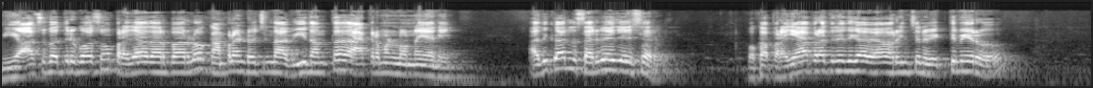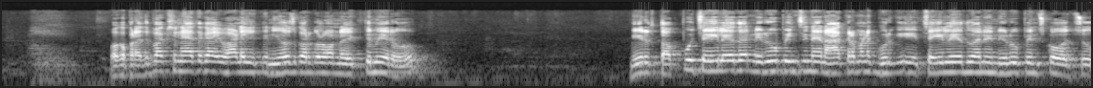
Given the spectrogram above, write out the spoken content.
మీ ఆసుపత్రి కోసం ప్రజాదర్బారులో కంప్లైంట్ వచ్చింది ఆ వీధంతా ఆక్రమణలు ఉన్నాయని అధికారులు సర్వే చేశారు. ఒక ప్రజాప్రతినిధిగా వ్యవహరించిన వ్యక్తి మీరు ఒక ప్రతిపక్ష నేతగా ఇవాళ ఈ నియోజకవర్గంలో ఉన్న వ్యక్తి మీరు మీరు తప్పు చేయలేదని నిరూపించి నేను ఆక్రమణకు గురి చేయలేదు అని నిరూపించుకోవచ్చు.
